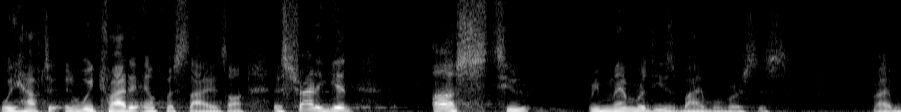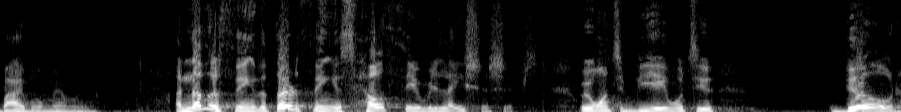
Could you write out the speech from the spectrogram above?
we have to we try to emphasize on. Is try to get us to remember these Bible verses, right? Bible memory. Another thing, the third thing is healthy relationships. We want to be able to build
